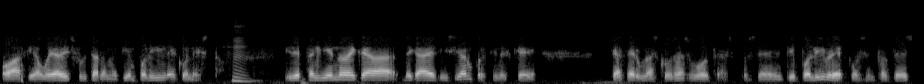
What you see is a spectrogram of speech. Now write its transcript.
o hacia, voy a disfrutar de mi tiempo libre con esto. Y dependiendo de cada, de cada decisión, pues tienes que, que hacer unas cosas u otras. Pues en el tiempo libre, pues entonces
